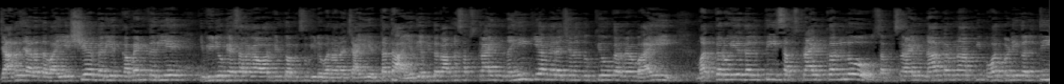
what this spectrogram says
ज़्यादा से ज़्यादा दबाइए शेयर करिए कमेंट करिए कि वीडियो कैसा लगा और किन टॉपिक्स पर वीडियो बनाना चाहिए। तथा यदि अभी तक आपने सब्सक्राइब नहीं किया मेरा चैनल तो क्यों कर रहे हो भाई? मत करो ये गलती सब्सक्राइब कर लो। सब्सक्राइब ना करना आपकी बहुत बड़ी गलती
